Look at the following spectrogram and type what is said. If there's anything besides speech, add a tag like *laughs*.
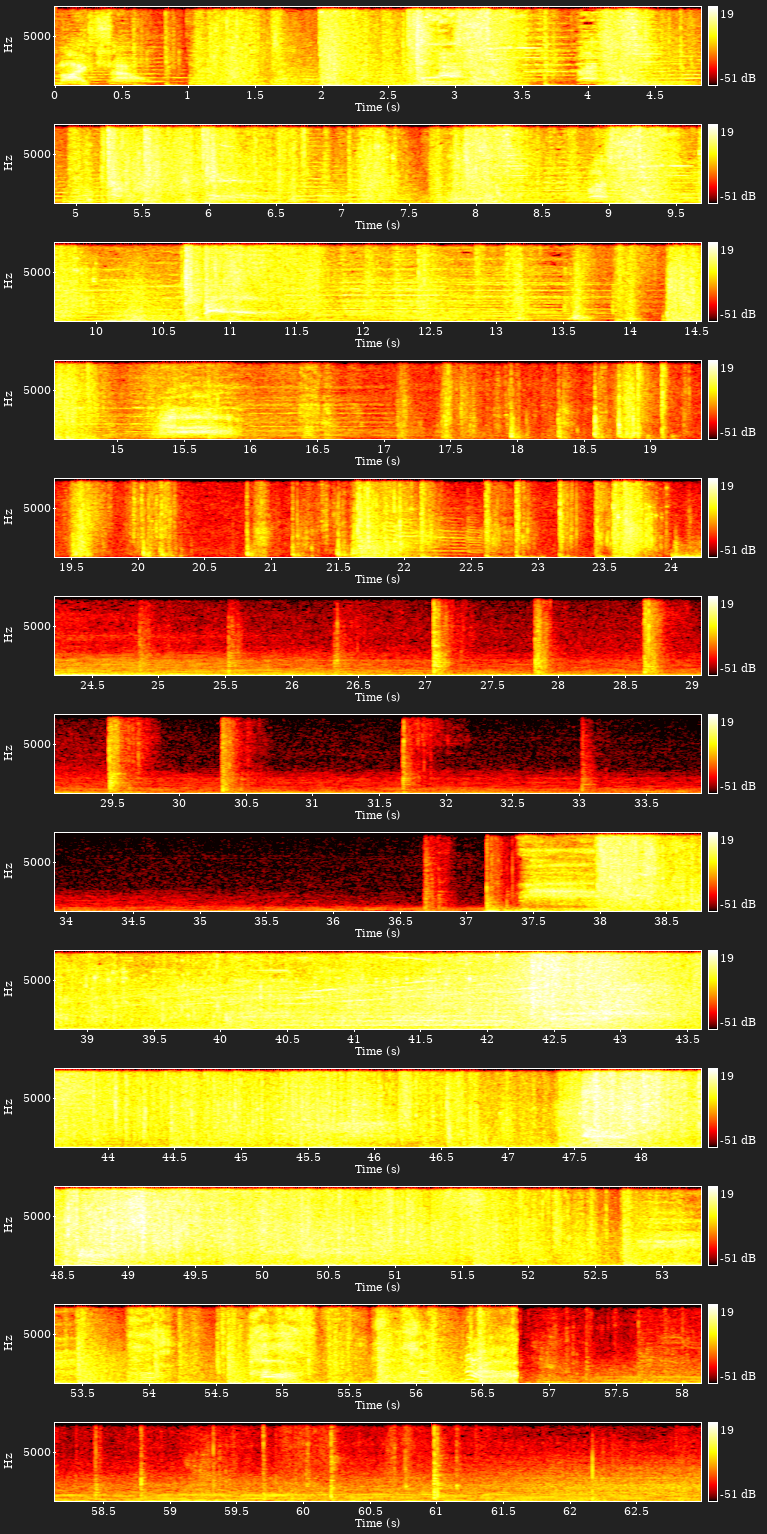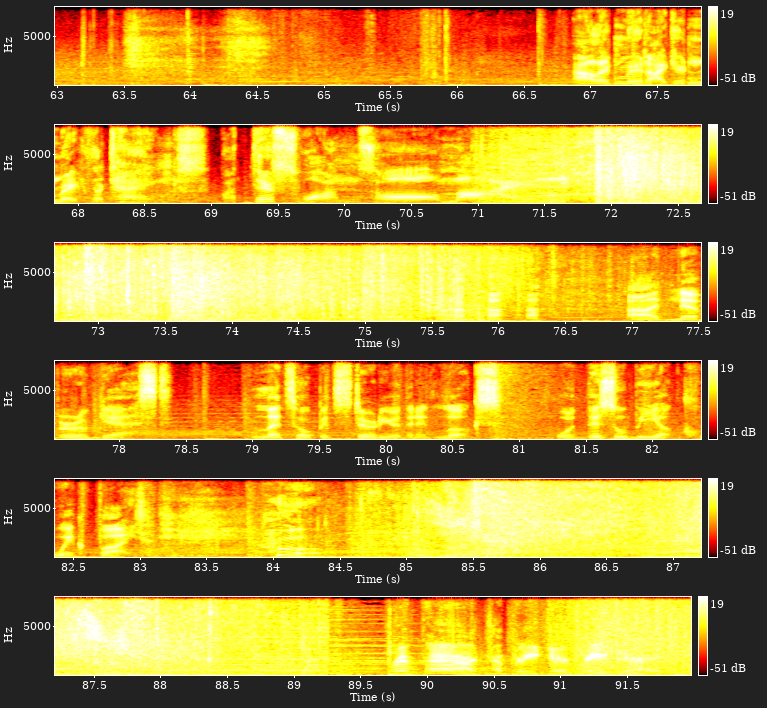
myself. I'll admit I didn't make the tanks, but this one's all mine. *laughs* I'd never have guessed. Let's hope it's sturdier than it looks, or this'll be a quick fight. *laughs* Prepare to be defeated!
